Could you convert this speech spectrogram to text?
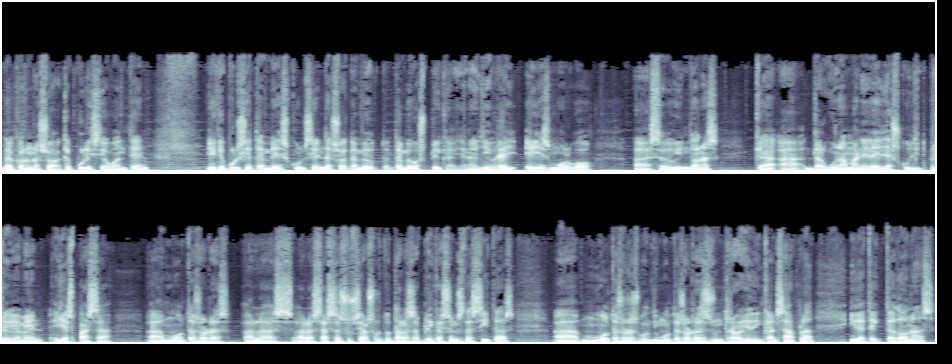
d'acord en això, aquest policia ho entén i aquest policia també és conscient d'això, també, també ho explica ja en el llibre. Ell, ell és molt bo uh, seduint dones que uh, d'alguna manera ell ha escollit prèviament. Ell es passa eh, moltes hores a les, a les xarxes socials, sobretot a les aplicacions de cites, eh, moltes hores vol dir moltes hores, és un treballador incansable, i detecta dones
